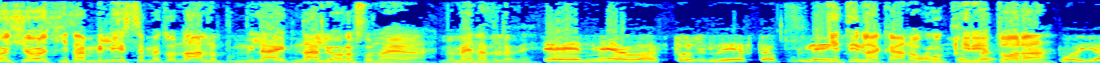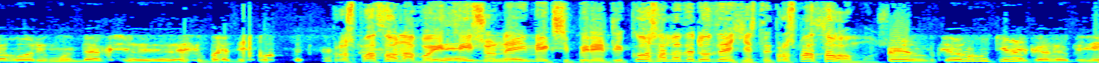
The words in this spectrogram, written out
Όχι, όχι, θα μιλήσετε με τον άλλον που μιλάει την άλλη ώρα στον αέρα. Με μένα δηλαδή. Ε, ναι, αλλά αυτός λέει αυτά που λέει. Και τι να κάνω εγώ, κύριε, τώρα; Όχι, αγόρι μου, εντάξει, δεν είπα τίποτα. Προσπαθώ να βοηθήσω, Ε, να ναι. είμαι εξυπηρετικός, αλλά δεν το δέχεστε. Προσπαθώ όμως. Πες μου, ξέρω εγώ τι να κάνω. Επειδή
